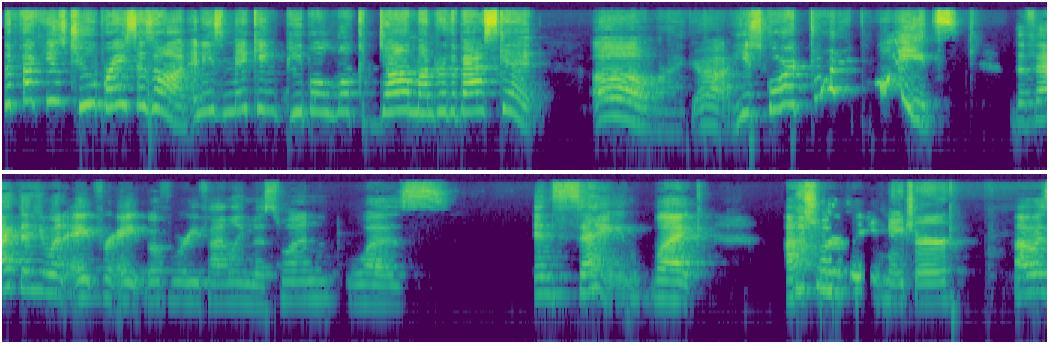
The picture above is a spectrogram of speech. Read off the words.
The fact he has two braces on and he's making people look dumb under the basket. Oh my god. He scored 20 points. The fact that he went eight for eight before he finally missed one was insane. Like I was of nature. I was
